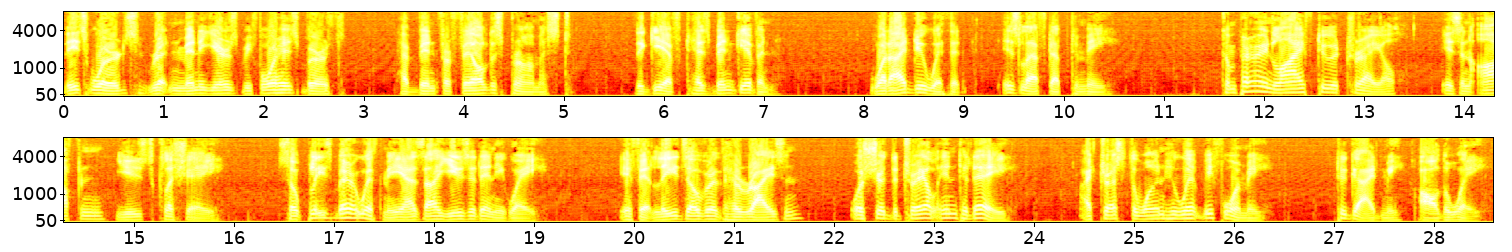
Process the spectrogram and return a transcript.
These words, written many years before his birth, have been fulfilled as promised. The gift has been given. What I do with it is left up to me. Comparing life to a trail is an often used cliche, so please bear with me as I use it anyway. If it leads over the horizon, or should the trail end today, I trust the one who went before me to guide me all the way.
